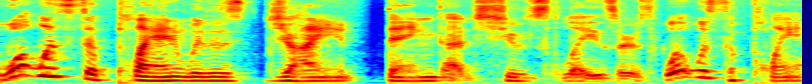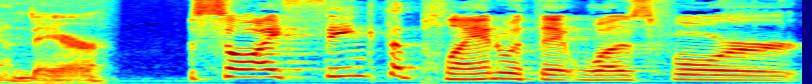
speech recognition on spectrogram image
what was the plan with this giant thing that shoots lasers? What was the plan there? So I think the plan with it was for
